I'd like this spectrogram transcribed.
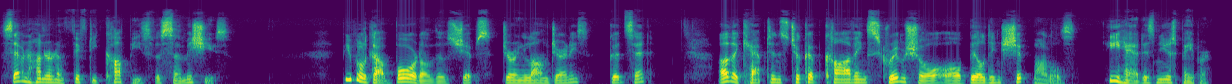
750 copies for some issues. People got bored on those ships during long journeys, Good said. Other captains took up carving scrimshaw or building ship models. He had his newspaper.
